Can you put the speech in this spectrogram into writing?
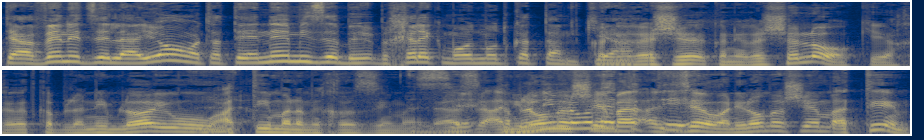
תאבן את זה להיום, אתה תהנה מזה בחלק מאוד מאוד קטן. כנראה, ש... כנראה שלא, כי אחרת קבלנים קבלנים לא היו עטים על המכרזים האלה. אז אני לא אומר שהם, עטים. זהו, אני לא אומר שהם עטים,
